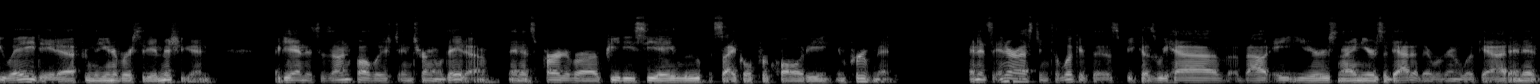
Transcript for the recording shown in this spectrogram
QA data from the University of Michigan Again, this is unpublished internal data, and it's part of our PDCA loop cycle for quality improvement. And it's interesting to look at this because we have about eight years, nine years of data that we're going to look at, and it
